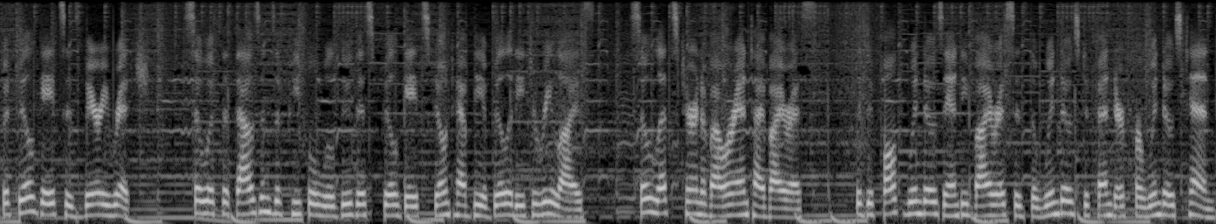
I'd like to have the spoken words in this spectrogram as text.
But Bill Gates is very rich. So if the thousands of people will do this Bill Gates don't have the ability to realize. So let's turn of our antivirus. The default Windows antivirus is the Windows Defender for Windows 10.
